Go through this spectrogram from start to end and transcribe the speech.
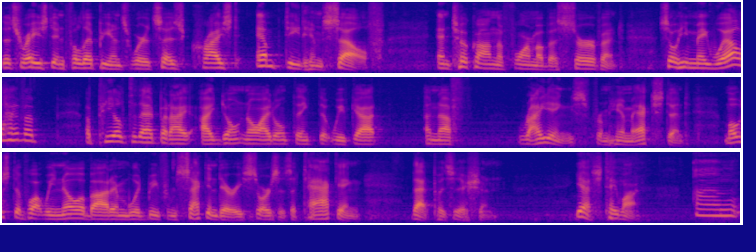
that's raised in Philippians, where it says, Christ emptied himself and took on the form of a servant. So he may well have a, appealed to that, but I, I don't know. I don't think that we've got enough writings from him extant. Most of what we know about him would be from secondary sources attacking that position. Yes, Taiwan. Um,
